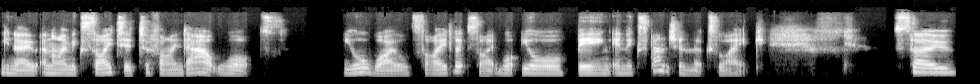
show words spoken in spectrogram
You know, and I'm excited to find out what your wild side looks like, what your being in expansion looks like. So,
